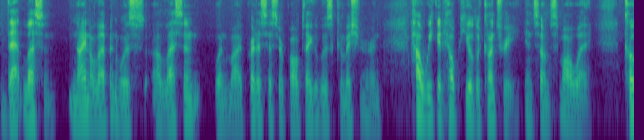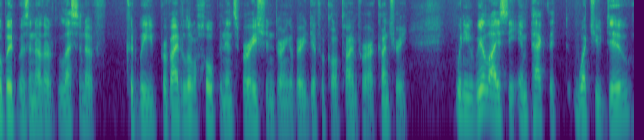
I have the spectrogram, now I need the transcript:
that lesson. 9 11 was a lesson when my predecessor, Paul Tagliabue, was commissioner, and how we could help heal the country in some small way. COVID was another lesson of could we provide a little hope and inspiration during a very difficult time for our country? When you realize the impact that what you do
